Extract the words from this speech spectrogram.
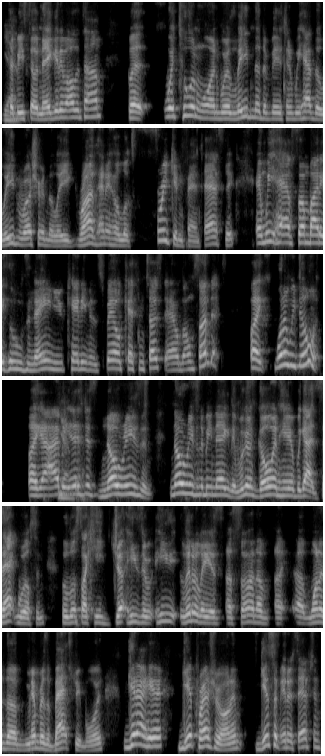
Yeah. to be so negative all the time. But we're two and one. We're leading the division. We have the leading rusher in the league. Ryan Tannehill looks freaking fantastic, and we have somebody whose name you can't even spell catching touchdowns on Sundays. Like, what are we doing? Like, I mean, Yeah. it's just no reason, no reason to be negative. We're gonna go in here. We got Zach Wilson, who looks like he ju- he's a, he literally is a son of uh, uh, one of the members of Backstreet Boys. Get out here, get pressure on him, get some interceptions,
